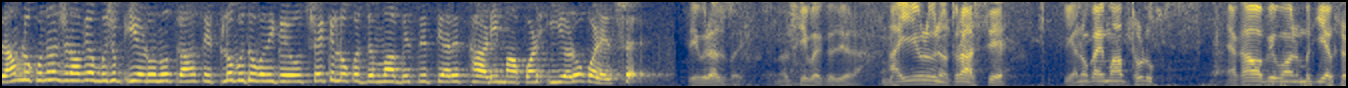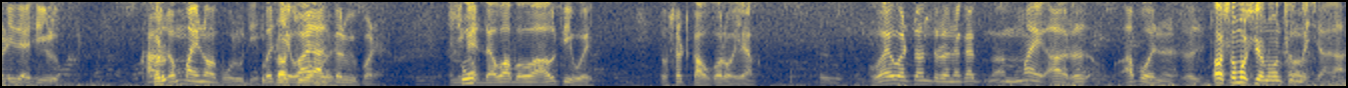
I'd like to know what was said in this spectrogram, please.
ગ્રામ લોકોના જણાવ્યા મુજબ ઈયળોનો ત્રાસ એટલો બધો વધી ગયો છે કે લોકો જમવા બેસે ત્યારે થાળીમાં પણ ઈયળો પડે છે. દેવરાજભાઈ નરસિંહભાઈ ગજેરા આ ઈયળુનો ત્રાસ છે. એનો કાંઈ માપ થોડુંક. આ ખાવા પીવાનું બધી એક સડી જાય છે ઈયળું. ખાવા જમવાય ન પૂરું દે. બધી જોવા કરવી પડે. એની કાંઈ દવા બવા આવતી હોય તો છંટકાવ કરો એમ. વહીવટ તંત્ર ને કાંઈક માય આ આપો એને આ સમસ્યાનો અંત સમસ્યા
